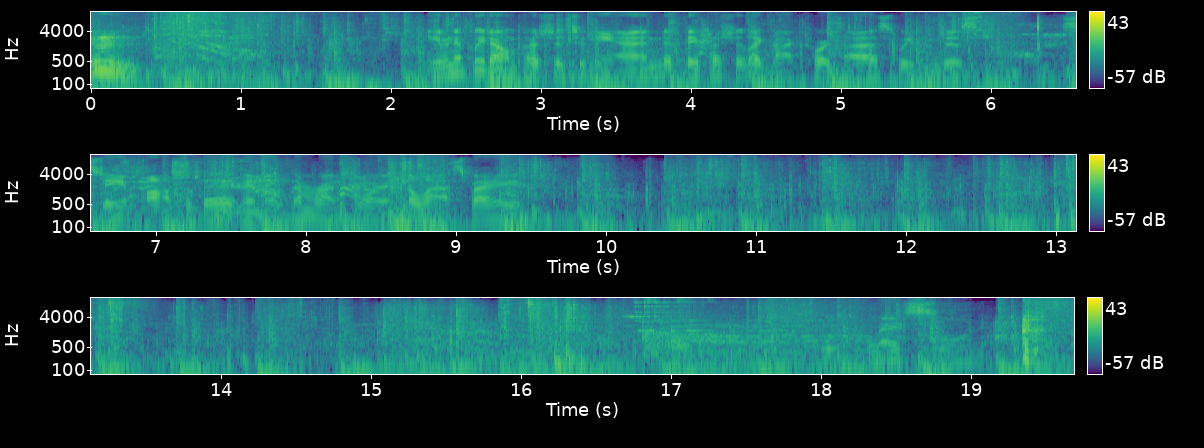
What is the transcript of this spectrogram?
Even if we don't push it to the end, if they push it like back towards us, we can just stay off of it and make them run for it in the last fight. Ooh, nice.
